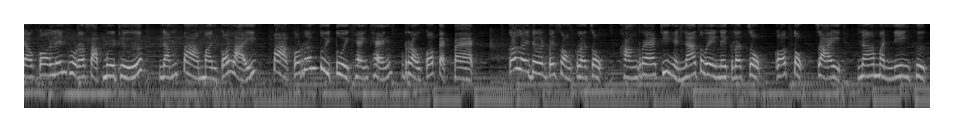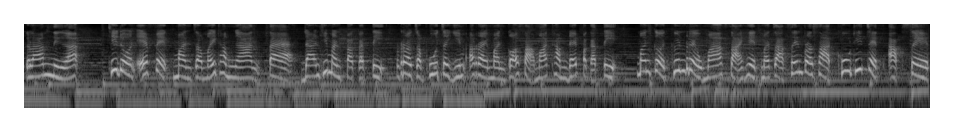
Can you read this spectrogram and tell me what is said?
แล้วก็เล่นโทรศัพท์มือถือ น้ำตามันก็ไหล ปากก็เริ่มตุยตุยแข็งแข็งเราก็แปลกๆ ก็เลยเดินไปส่องกระจกครั้งแรกที่เห็นหน้าตัวเองในกระจกก็ตกใจ หน้ามันนิ่งคือกล้ามเนื้อ ที่โดนเอฟเฟกต์มันจะไม่ทำงาน แต่ด้านที่มันปกติ เราจะพูดจะยิ้มอะไรมันก็สามารถทำได้ปกติ มันเกิดขึ้นเร็วมากสาเหตุมาจากเส้นประสาทคู่ที่ 7 อักเสบ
